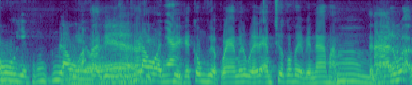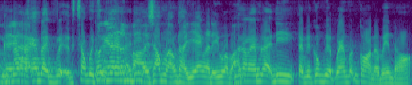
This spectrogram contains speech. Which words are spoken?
Ồ vậy cũng, lâu Nhiều à? tại vì cũng thì, lâu rồi nha? thì cái công việc của em lúc đấy là em chưa có về Việt Nam hẳn. Ừ. Thế À, là- đúng rồi, cái là là- em lại về, xong cái chuyến em lên bờ đi. xong là một thời gian là đi qua bển. Xong em lại đi tại vì công việc của em vẫn còn ở bên đó.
